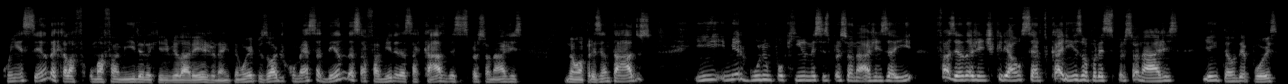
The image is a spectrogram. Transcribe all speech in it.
conhecendo aquela uma família daquele vilarejo, né? Então o episódio começa dentro dessa família, dessa casa, desses personagens não apresentados, e, e mergulha um pouquinho nesses personagens aí, fazendo a gente criar um certo carisma por esses personagens, e então depois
